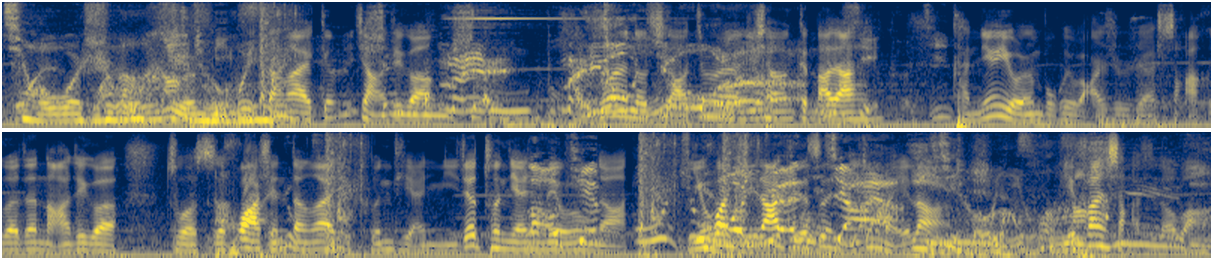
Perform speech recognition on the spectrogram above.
叫我如何明？当爱跟你们讲这个，很多人都知道，正人就想跟大家。肯定有人不会玩，是不是？傻呵的拿这个左慈化身灯爱去屯田，你这屯田是没有用的，一换其他角色你就没了，你犯傻知道吧？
